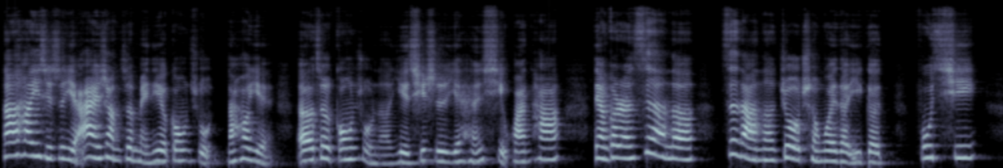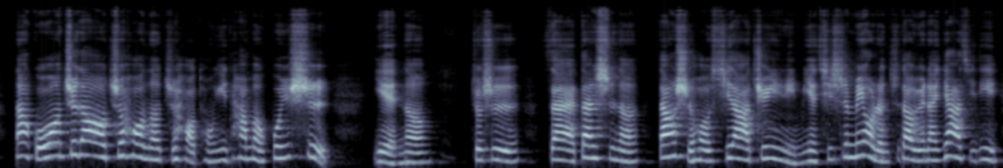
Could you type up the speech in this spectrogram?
那他其实也爱上这美丽的公主，然后也而这公主呢，也其实也很喜欢他，两个人自然的自然呢就成为了一个夫妻。那国王知道之后呢，只好同意他们婚事。也呢，就是在，但是呢，当时候希腊军营里面，其实没有人知道，原来亚吉利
